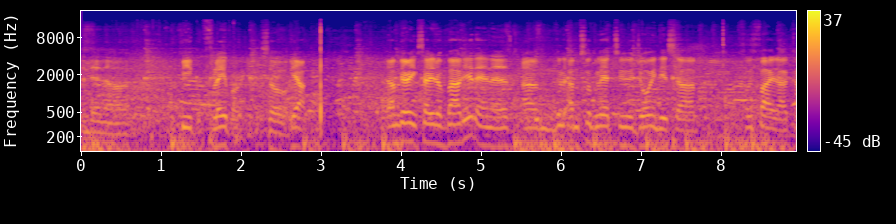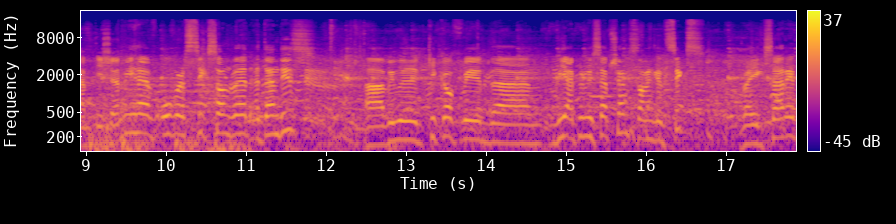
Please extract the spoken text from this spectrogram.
and then big flavor. So yeah. I'm very excited about it and uh, I'm, I'm, so glad to join this uh, food fight uh, competition. We have over 600 attendees. Uh, we will kick off with um, VIP reception starting at 6. Very excited.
